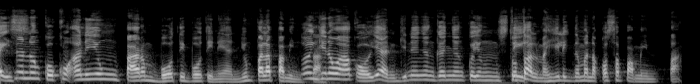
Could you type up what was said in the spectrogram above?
guys, nanong ko kung ano yung parang bote-bote na yan. Yung pala paminta. So ang ginawa ko, yan, ginanyan-ganyan ko yung steak. Total, mahilig naman ako sa paminta.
